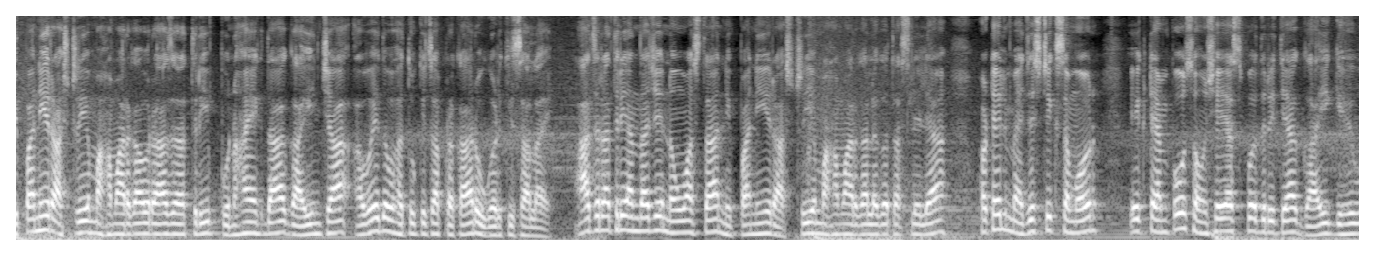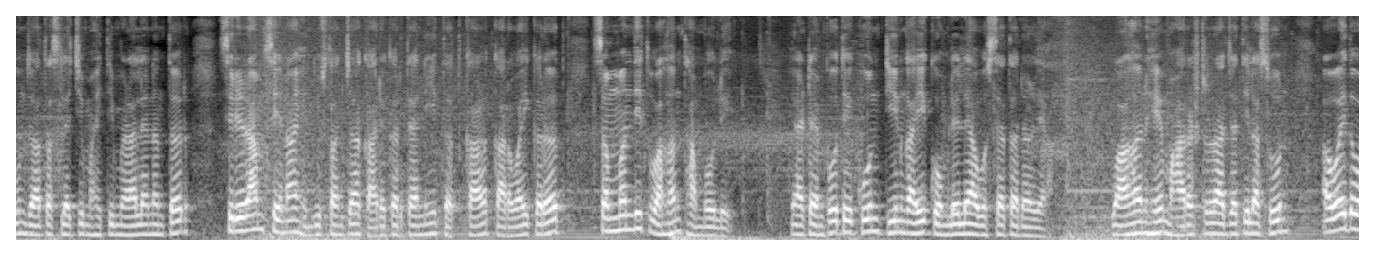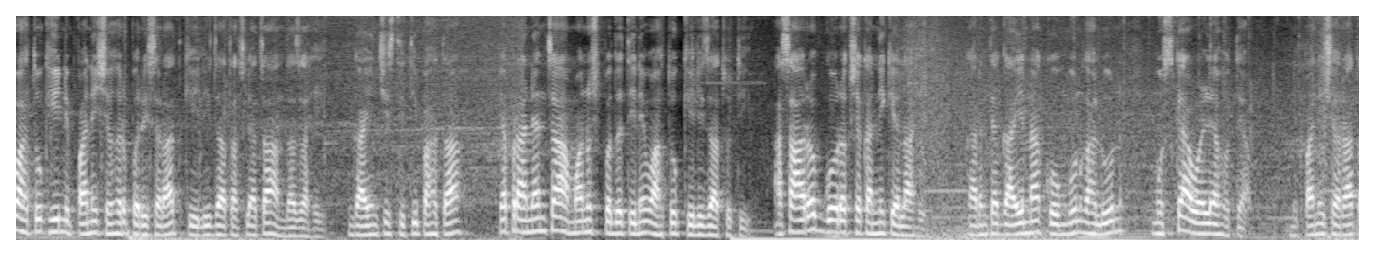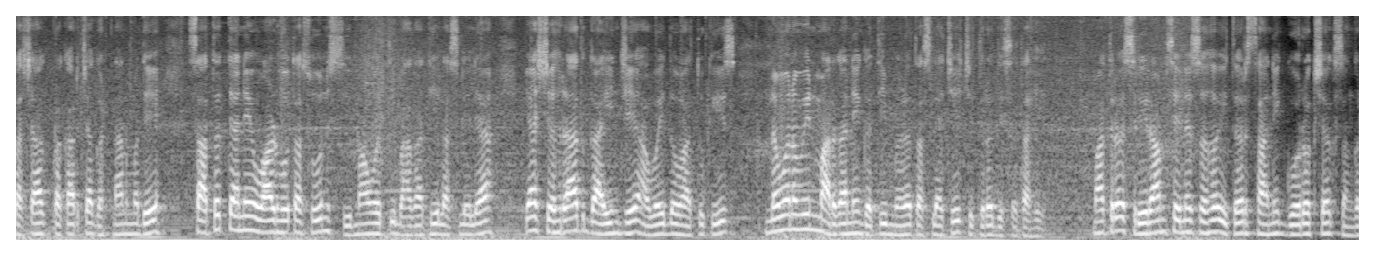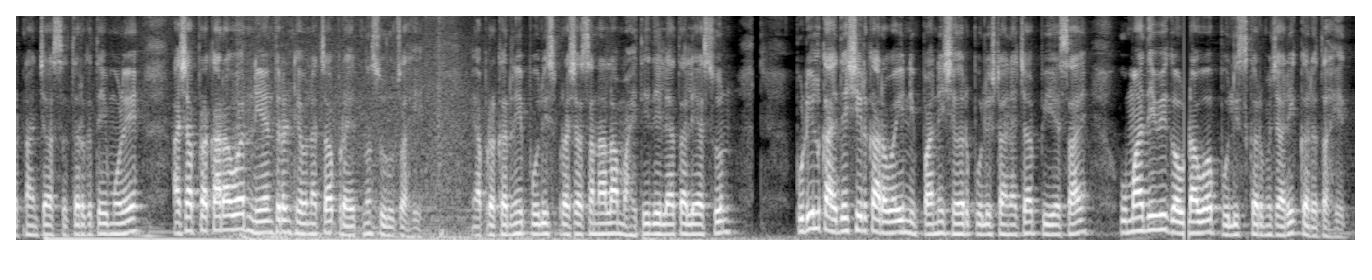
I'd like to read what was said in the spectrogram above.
निपाणी राष्ट्रीय महामार्गावर आज रात्री पुन्हा एकदा गायींच्या अवैध वाहतुकीचा प्रकार उघडकीस आलाय. आज रात्री अंदाजे नऊ वाजता निपाणी राष्ट्रीय महामार्गालगत असलेल्या हॉटेल मॅजेस्टिक समोर एक टेम्पो संशयास्पदरित्या गायी घेऊन जात असल्याची माहिती मिळाल्यानंतर श्रीराम सेना हिंदुस्थानच्या कार्यकर्त्यांनी तत्काळ कारवाई करत संबंधित वाहन थांबवले. या टेम्पोत एकूण तीन गायी कोंबलेल्या अवस्थेत आढळल्या. वाहन हे महाराष्ट्र राज्यातील असून अवैध वाहतूक ही निपाणी शहर परिसरात केली जात असल्याचा अंदाज आहे. गायींची स्थिती पाहता या प्राण्यांचा अमानुष पद्धतीने वाहतूक केली जात होती असा आरोप गोरक्षकांनी केला आहे. कारण त्या गायींना कोंबून घालून मुसक्या आवळल्या होत्या. निपाणी शहरात अशा प्रकारच्या घटनांमध्ये सातत्याने वाढ होत असून सीमावर्ती भागातील असलेल्या या शहरात गायींचे अवैध वाहतुकीस नवनवीन मार्गाने गती मिळत असल्याचे चित्र दिसत आहे. मात्र श्रीराम सेनेसह इतर स्थानिक गोरक्षक संघटनांच्या सतर्कतेमुळे अशा प्रकारावर नियंत्रण ठेवण्याचा प्रयत्न सुरूच आहे. या प्रकरणी पोलीस प्रशासनाला माहिती देण्यात आली असून पुढील कायदेशीर कारवाई निपाणी शहर पोलीस ठाण्याच्या P S I Umadevi Gouda व पोलीस कर्मचारी करत आहेत.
